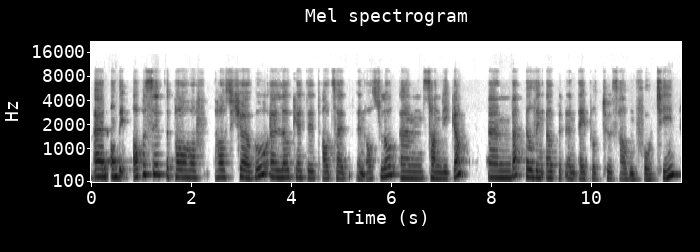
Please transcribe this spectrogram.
Mm-hmm. And on the opposite, the powerhouse Kjørbo, uh, located outside in Oslo, um, Sandvika. And that building opened in April 2014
